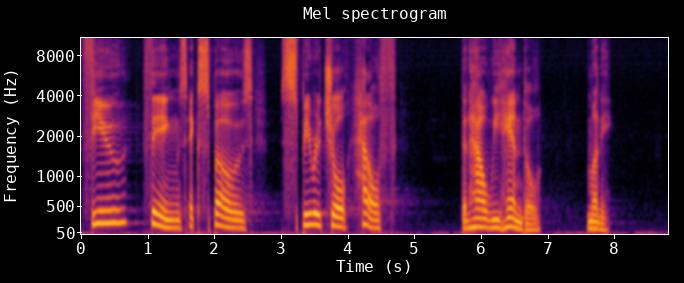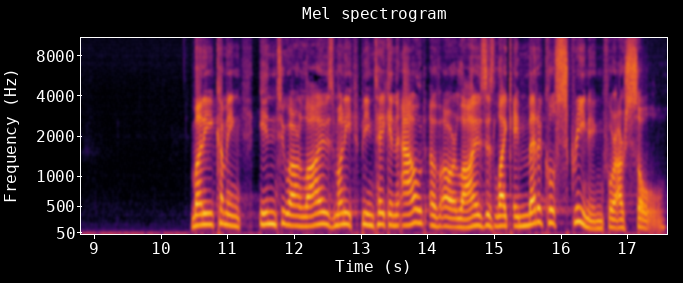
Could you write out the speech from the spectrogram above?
Few things expose spiritual health than how we handle money. Money coming into our lives, money being taken out of our lives is like a medical screening for our soul.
